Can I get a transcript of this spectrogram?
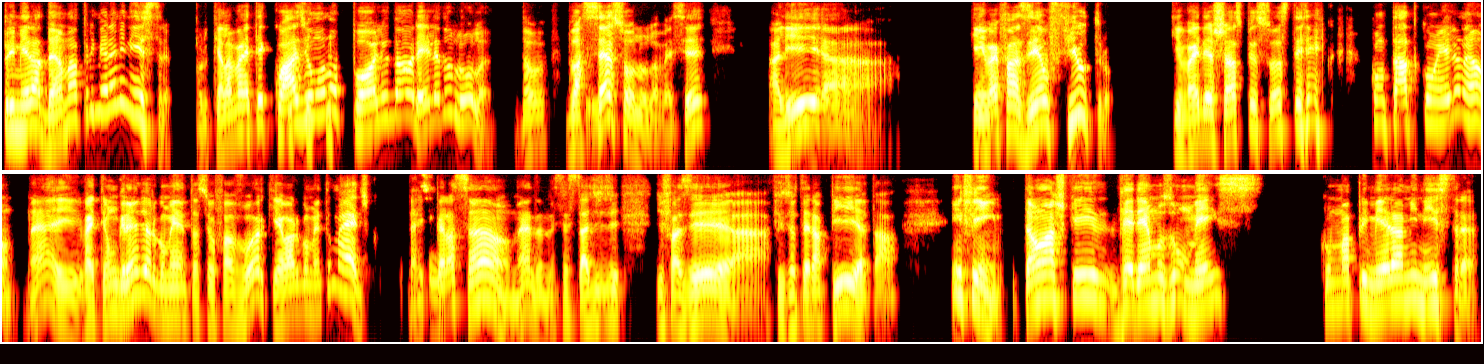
primeira-dama a primeira-ministra porque ela vai ter quase o monopólio da orelha do Lula, do, do acesso ao Lula. Vai ser ali a... quem vai fazer o filtro que vai deixar as pessoas terem contato com ele ou não, né? E vai ter um grande argumento a seu favor, que é o argumento médico, da recuperação, Sim. né? Da necessidade de, de fazer a fisioterapia tal. Enfim, então acho que veremos um mês com uma primeira ministra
